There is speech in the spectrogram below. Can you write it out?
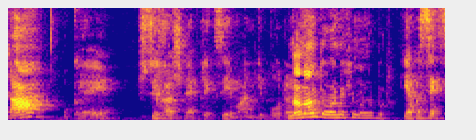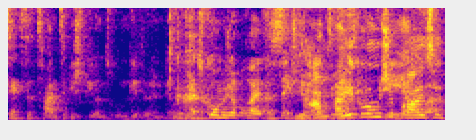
Ah, okay. Sicher Schnäppchen gesehen im Angebot. oder? Nein, nein, der war nicht im Angebot. Ja, aber 6,26 ist für uns ungewöhnlich. Ganz komischer Preis. Also Die haben 6,29 eh komische okay, Preise.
